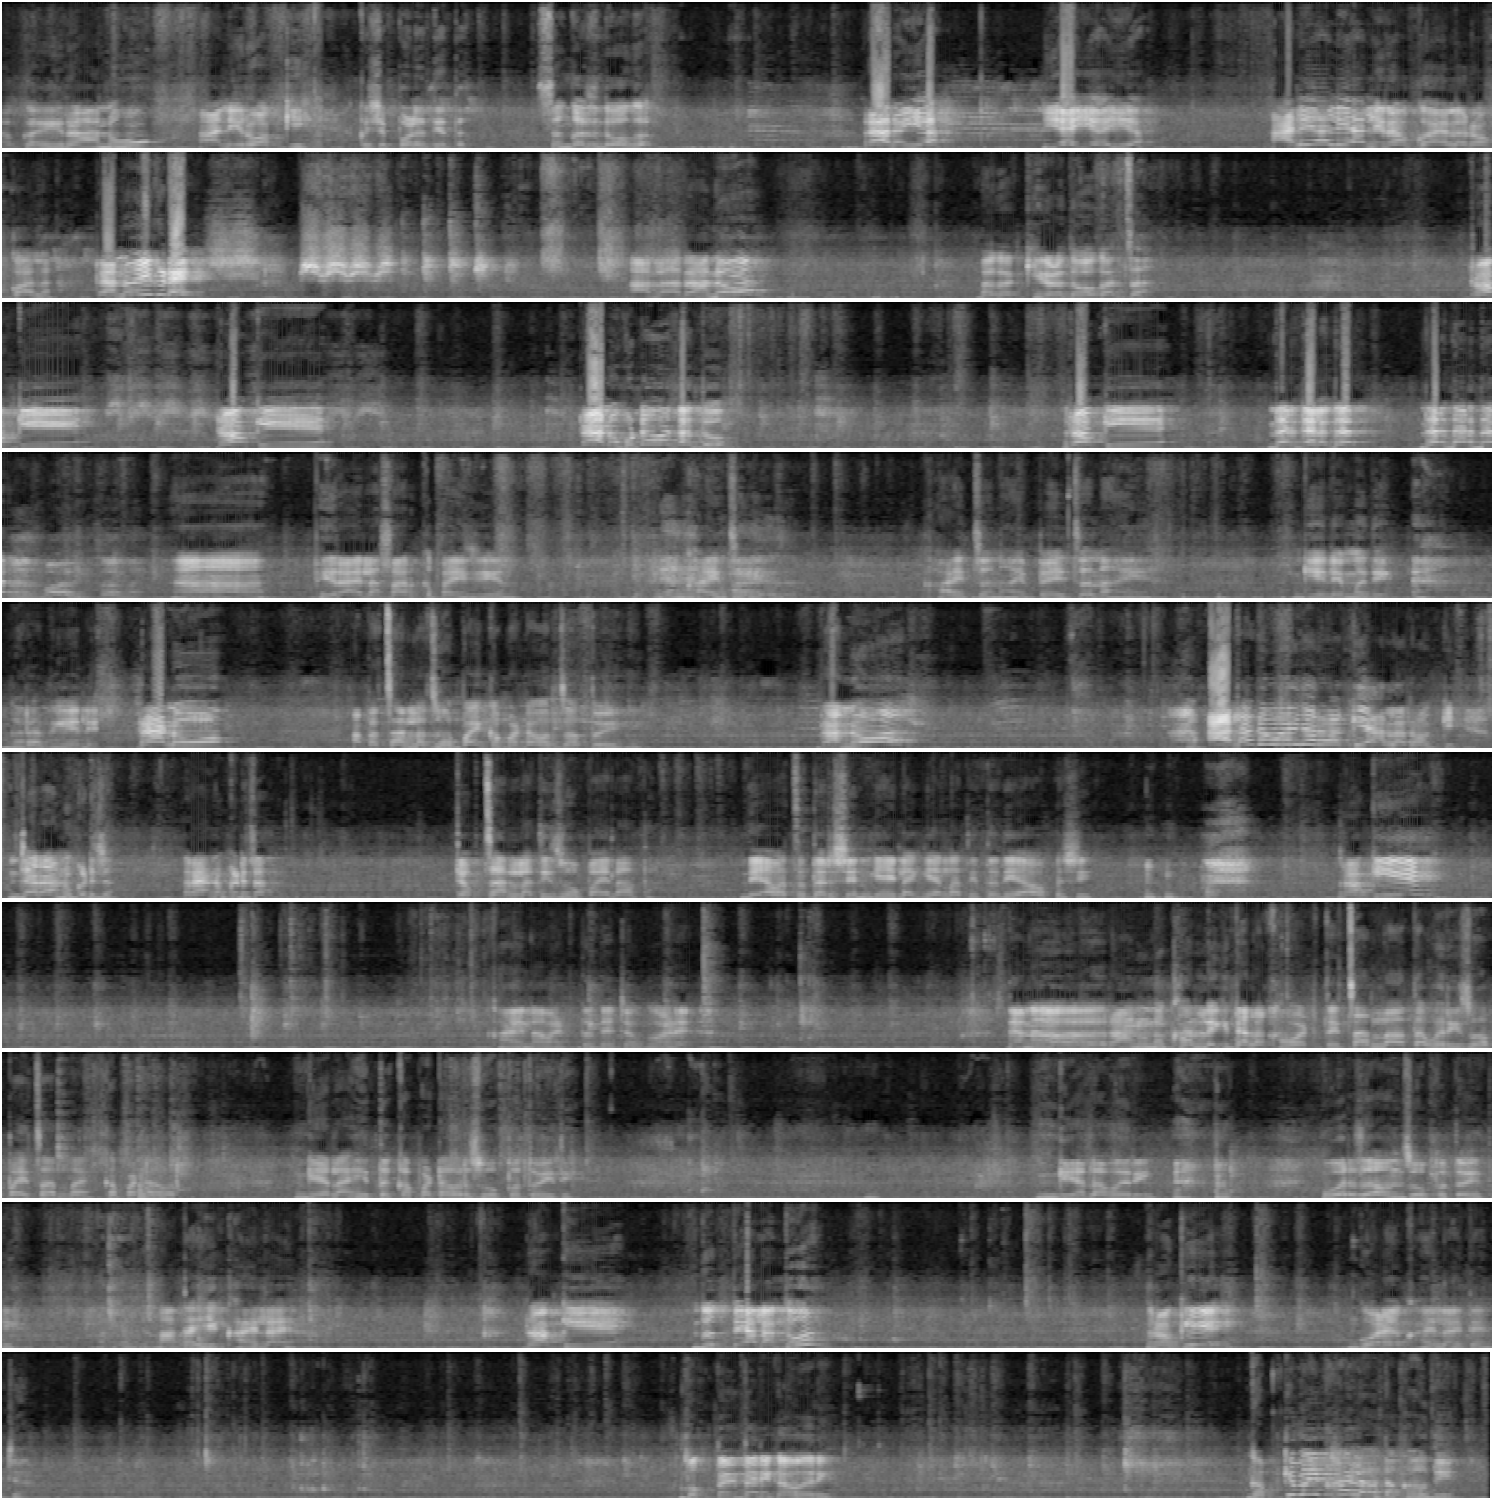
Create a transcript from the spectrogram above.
हा काय रानू आणि रॉकी. कसे पळत येतं संघच दोघं. रानू या. या या या. आली आली आली. रॉको आला रॉको आला. रानू इकडे. आला रानू. बघा खेळ दोघांचा. रॉकी. रॉकी. रानू कुठं होता तू? रॉकी! धर त्याला धर धर धर धर. हा फिरायला सारखं पाहिजे. खायचं. खायचं नाही प्यायचं नाही. गेले मध्ये घरात गेले. रानू! आता चालला झोपाय कपाटावर जातोय हे. रानू! आला का माझ्या रॉकी? आला रॉकी. जा रानूकडे जा. रानूकडे जा. तो चालला ती झोपायला आता. देवाचं दर्शन घ्यायला गेला तिथं देवापाशी. रॉकी! खायला वाटतं त्याच्या गोळ्या. त्यानं रानूनं खाल्लं की त्याला खा वाटतंय. चालला आता वरी झोपाय चाललाय कपाटावर. गेला इथं कपाटावर झोपतोय ती. गेला वरी. वर जाऊन झोपतोय ती. आता ही खायलाय. रॉकी दूध प्याला तू? रॉकी गोळ्या खायलाय त्यांच्या. बघतोय तरी का वरी? घपकी मी खायला आता खाऊ दे.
